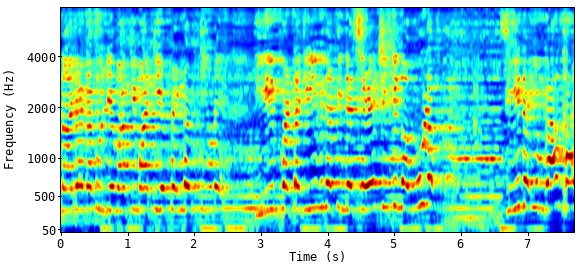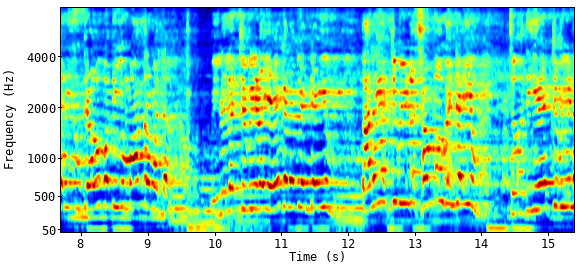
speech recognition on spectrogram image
നരക തുല്യമാക്കി മാറ്റിയ പെണ്ണൊരുത്തിയുടെ തീപ്പെട്ട ജീവിതത്തിന്റെ ശേഷിക്കുന്ന ഊഴം സീതയും ഗാന്ധാരിയും ദ്രൗപദിയും മാത്രമല്ല വിരലറ്റ് വീണ ഏകലവ്യന്റെയും തലയറ്റ് വീണ ശംഭുവന്റെയും ചതിയേറ്റ് വീണ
